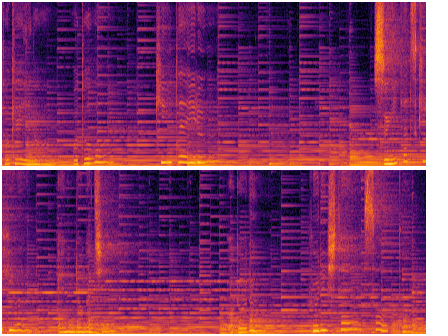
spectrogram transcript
時計の音を聞いている。過ぎた月日は遠慮がち。踊るふりしてそっと。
